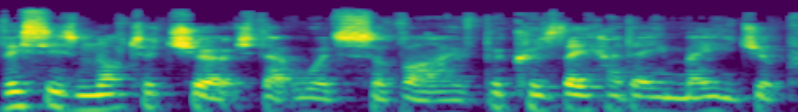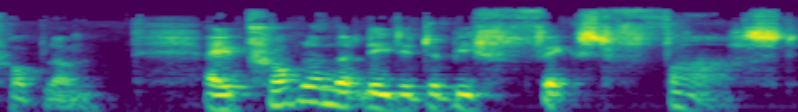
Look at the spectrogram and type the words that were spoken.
this is not a church that would survive because they had a major problem, a problem that needed to be fixed fast,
